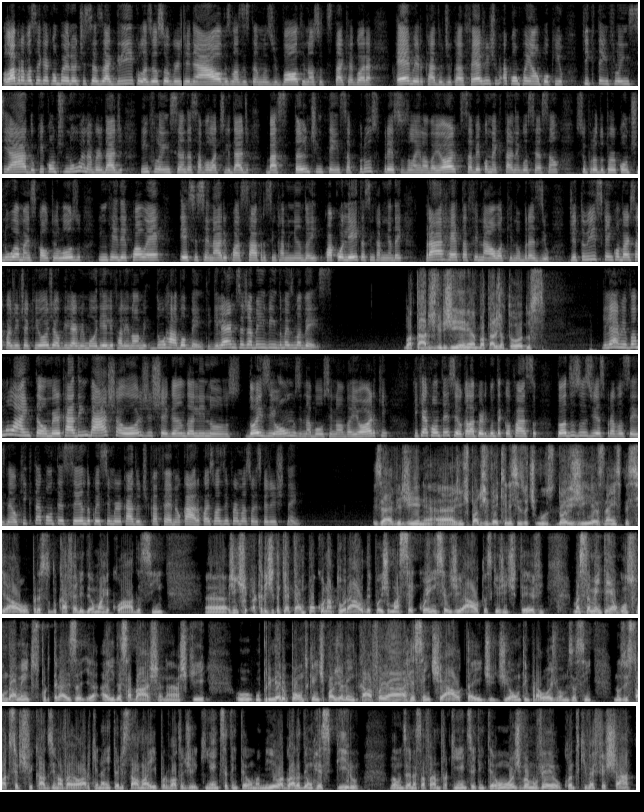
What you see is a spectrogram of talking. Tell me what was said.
Olá para você que acompanha Notícias Agrícolas, eu sou Virginia Alves, nós estamos de volta e nosso destaque agora é mercado de café. A gente vai acompanhar um pouquinho o que, que tem influenciado, o que continua, na verdade, influenciando essa volatilidade bastante intensa para os preços lá em Nova York, saber como é que está a negociação, se o produtor continua mais cauteloso, entender qual é esse cenário com a safra se encaminhando aí, com a colheita se encaminhando aí para a reta final aqui no Brasil. Dito isso, quem conversa com a gente aqui hoje é o Guilherme Mori, ele fala em nome do Rabobank. Guilherme, seja bem-vindo mais uma vez. Boa tarde, Virgínia. Boa tarde a todos. Guilherme, vamos lá então. O mercado em baixa hoje, chegando ali nos 2,11 na Bolsa em Nova York. O que, que aconteceu? Aquela pergunta que eu faço todos os dias para vocês, né? O que está acontecendo com esse mercado de café, meu caro? Quais são as informações que a gente tem? Pois é, Virgínia, é, a gente pode ver que nesses últimos dois dias, né, em especial, o preço do café ele deu uma recuada, assim. A gente acredita que é até um pouco natural depois de uma sequência de altas que a gente teve, mas também tem alguns fundamentos por trás aí dessa baixa, né? Acho que o, o, primeiro ponto que a gente pode elencar foi a recente alta aí de, de ontem para hoje, vamos dizer assim, nos estoques certificados em Nova York, né? Então eles estavam aí por volta de 571 mil, agora deu um respiro vamos dizer nessa forma, para 581. Hoje vamos ver o quanto que vai fechar,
